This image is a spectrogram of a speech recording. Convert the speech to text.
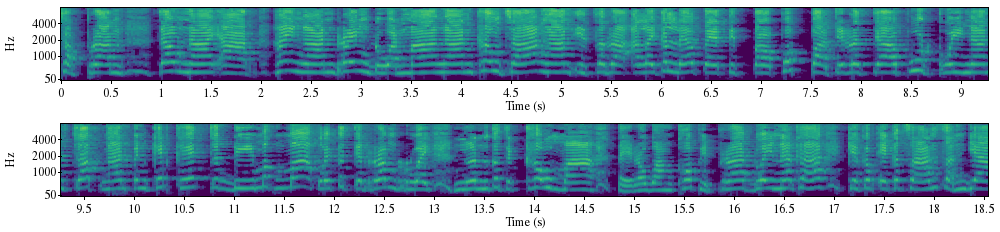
ฉับพลัน เจ้านายอาจให้งานเร่งด่วนมางานเข้าช้างาน อิสระอะไรก็แล้ว แต่ติดต่อพบปะเจรจาพูดคุยงานจับงานเป็นเคสๆจะดีมากๆเลยก็จะร่ำรวย เงินก็จะเข้ามา แต่ระวังข้อผิดพลาดด้วยนะคะ เกี่ยวกับเอกสารสัญญา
